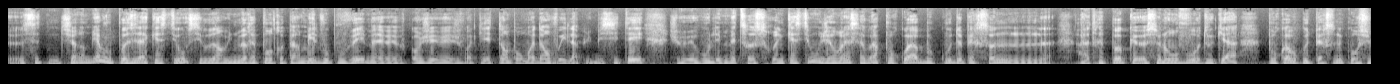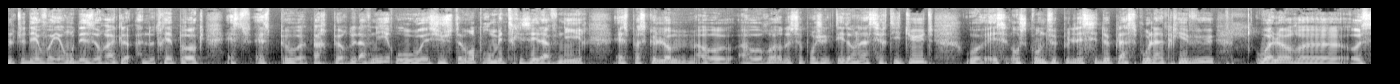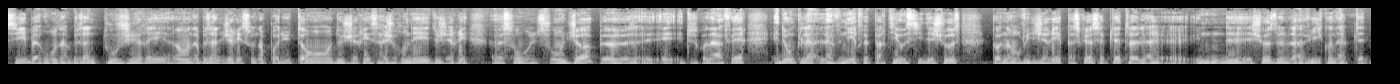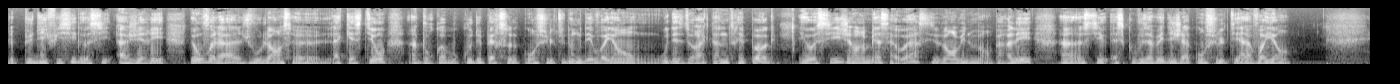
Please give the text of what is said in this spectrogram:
j'aimerais bien vous poser la question. Si vous avez envie de me répondre par mail, vous pouvez, mais quand je, vois qu'il est temps pour moi d'envoyer la publicité, je vais vous les mettre sur une question. J'aimerais savoir pourquoi beaucoup de personnes, à notre époque, selon vous en tout cas, pourquoi beaucoup de personnes consultent des voyants, des oracles à notre époque? Est-ce par peur de l'avenir ou est-ce justement pour maîtriser l'avenir Est-ce parce que l'homme a, horreur de se projeter dans l'incertitude ou est-ce qu'on ne veut plus laisser de place pour l'imprévu Ou alors euh, aussi, ben, on a besoin de tout gérer. Hein. on a besoin de gérer son emploi du temps, de gérer sa journée, de gérer euh, son, son job euh, et, tout ce qu'on a à faire. Et donc l'avenir fait partie aussi des choses qu'on a envie de gérer parce que c'est peut-être une des choses de la vie qu'on a peut-être le plus difficile aussi à gérer. Donc voilà, je vous lance la question. Hein, pourquoi beaucoup de personnes consultent donc des voyants ou des oracles à notre époque Et aussi, j'aimerais bien savoir si vous avez envie de m'en parler. Hein, Est-ce que vous avez déjà consulté un voyant?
